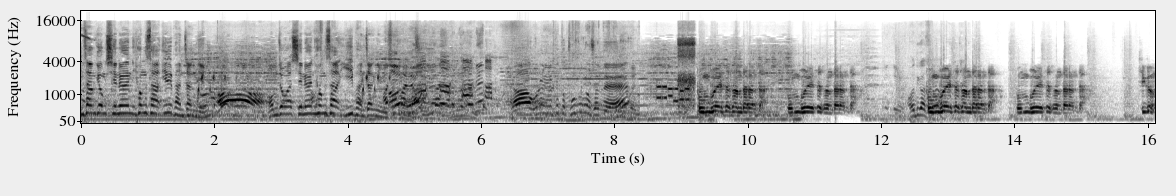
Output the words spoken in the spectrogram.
김상경 씨는 형사 1 반장님. 엄정화 씨는 형사 2 반장님이십니다. 야, 오늘 이렇게 또 두 분이 오셨네. 본부에서 전달한다. 본부에서 전달한다. 어디 갔어? 본부에서 전달한다. 본부에서 전달한다. 지금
